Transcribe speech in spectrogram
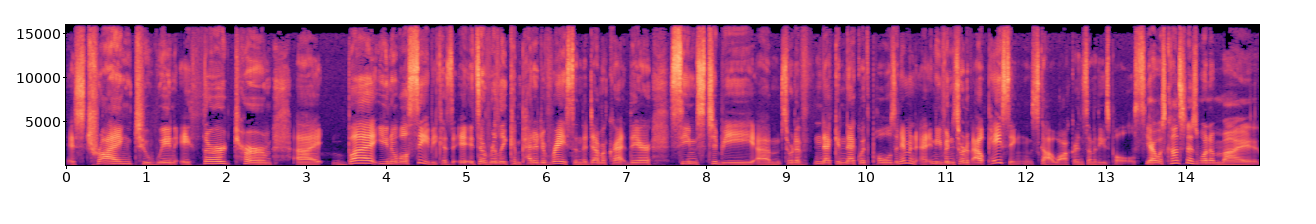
is trying to win a third term. Uh, but, you know, we'll see because it's a really competitive race, and the Democrat there seems to be um, sort of neck and neck with polls and, and even sort of outpacing Scott Walker in some of these polls. Yeah, Wisconsin is one of my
